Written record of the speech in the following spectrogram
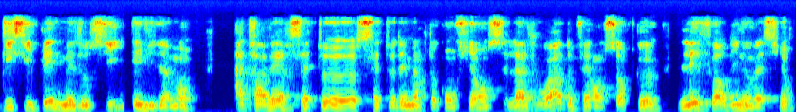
discipline, mais aussi, évidemment, à travers cette, euh, cette démarche de confiance, la joie de faire en sorte que l'effort d'innovation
